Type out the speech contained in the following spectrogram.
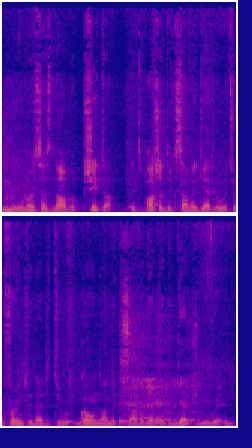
Umar says no, but pshita. It's pasha the ksav aget who it's referring to that it's going on the ksav aget that the get should be written.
